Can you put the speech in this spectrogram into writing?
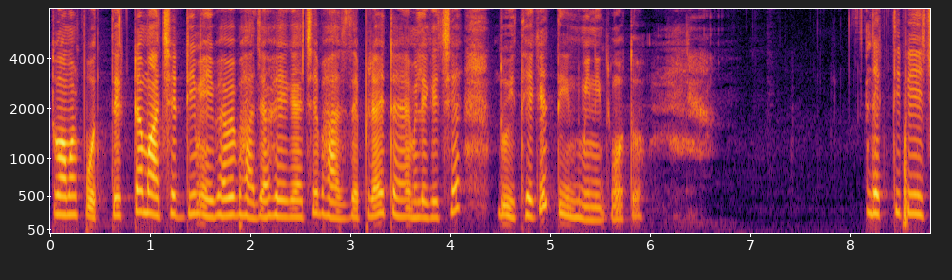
তো আমার প্রত্যেকটা মাছের ডিম এইভাবে ভাজা হয়ে গেছে। ভাজতে প্রায় টাইম লেগেছে দুই থেকে তিন মিনিট মতো। দেখতে পেয়েছ,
